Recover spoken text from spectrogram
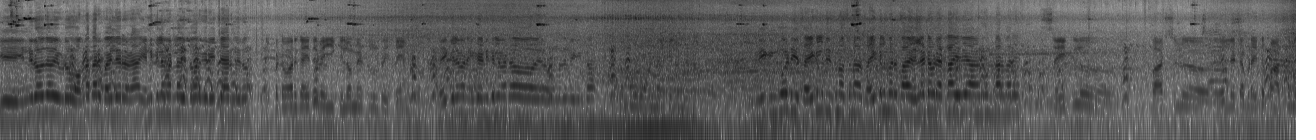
ఈ ఇన్ని రోజులు ఇప్పుడు ఒకటో తారీఖు బయలుదేరారా? ఎన్ని కిలోమీటర్లు ఇంతవరకు రీచ్ అయ్యారు మీరు? ఇప్పటి వరకు అయితే వెయ్యి కిలోమీటర్లు రీచ్ అయ్యాం స్వామి వెయ్యి కిలోమీటర్ ఇంకా ఎన్ని కిలోమీటర్ ఉన్నది మీకు ఇంకా? మూడు వందల కిలోమీటర్లు. మీకు ఇంకోటి సైకిల్ తీసుకుని వస్తున్నారు సైకిల్ మరి వెళ్ళేటప్పుడు ఎట్లా ఇది అనుకుంటున్నారు మరి? సైకిల్ పార్సిల్ వెళ్ళేటప్పుడు అయితే పార్సిల్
